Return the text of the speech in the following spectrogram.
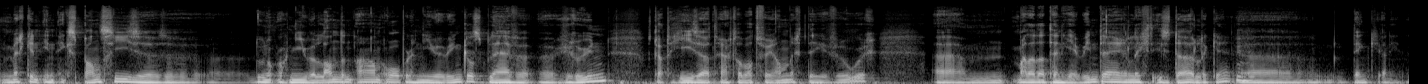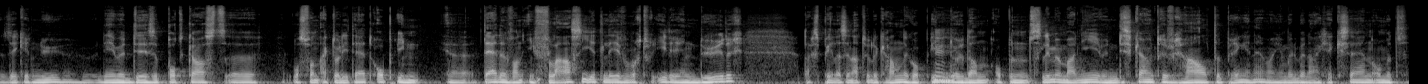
merken in expansie. Ze, ze doen ook nog nieuwe landen aan, openen nieuwe winkels, blijven groeien. De strategie is uiteraard al wat veranderd tegen vroeger. Um, maar dat dat hen geen windeieren legt, is duidelijk. Hè? Mm uh, ik denk, zeker nu, we nemen deze podcast uh, los van actualiteit op in uh, tijden van inflatie. Het leven wordt voor iedereen duurder. Daar spelen ze natuurlijk handig op in, mm -hmm. door dan op een slimme manier hun discounterverhaal te brengen. Hè? Want je moet bijna gek zijn om het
